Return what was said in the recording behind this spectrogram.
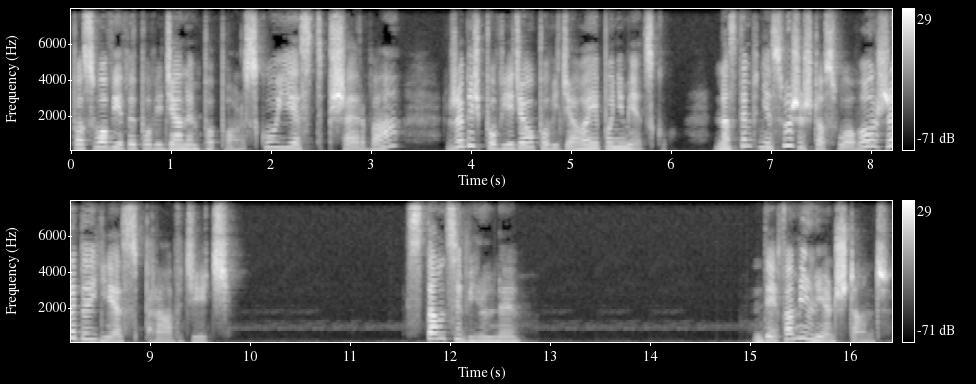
Po słowie wypowiedzianym po polsku jest przerwa, żebyś powiedział, powiedziała je po niemiecku. Następnie słyszysz to słowo, żeby je sprawdzić. Stan cywilny. Der Familienstand.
